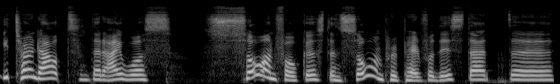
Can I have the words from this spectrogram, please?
it turned out that I was so unfocused and so unprepared for this that uh,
